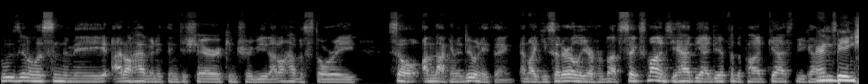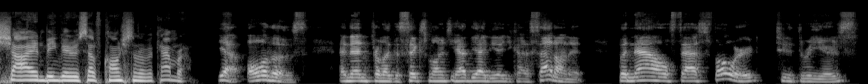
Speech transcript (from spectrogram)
who's going to listen to me? I don't have anything to share or contribute. I don't have a story. So I'm not going to do anything. And like you said earlier, for about six months, you had the idea for the podcast. and just, being shy and being very self conscious of a camera. Yeah, all of those. And then for like the six months, you had the idea, you kind of sat on it. But now, fast forward two to three years,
